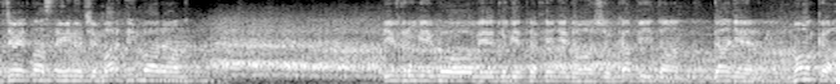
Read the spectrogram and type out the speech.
w 19 minucie Martin Baran, i w drugiej połowie drugie trafienie dołożył kapitan Daniel Mąka.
